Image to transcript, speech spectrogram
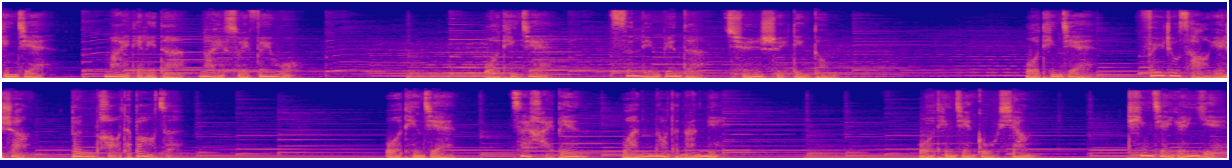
听见麦田里的麦穗飞舞，我听见森林边的泉水叮咚，我听见非洲草原上奔跑的豹子，我听见在海边玩闹的男女，我听见故乡，听见原野，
